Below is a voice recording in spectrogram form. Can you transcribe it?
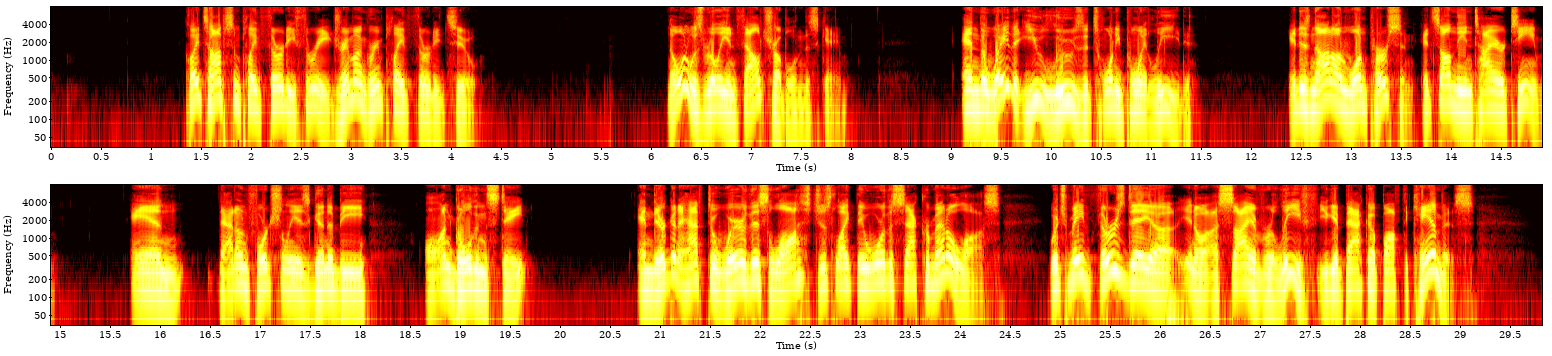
Klay Thompson played 33. Draymond Green played 32. No one was really in foul trouble in this game. And the way that you lose a 20 point lead, it is not on one person, it's on the entire team. And that unfortunately is going to be on Golden State and they're going to have to wear this loss just like they wore the Sacramento loss, which made Thursday a you know a sigh of relief. You get back up off the canvas,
